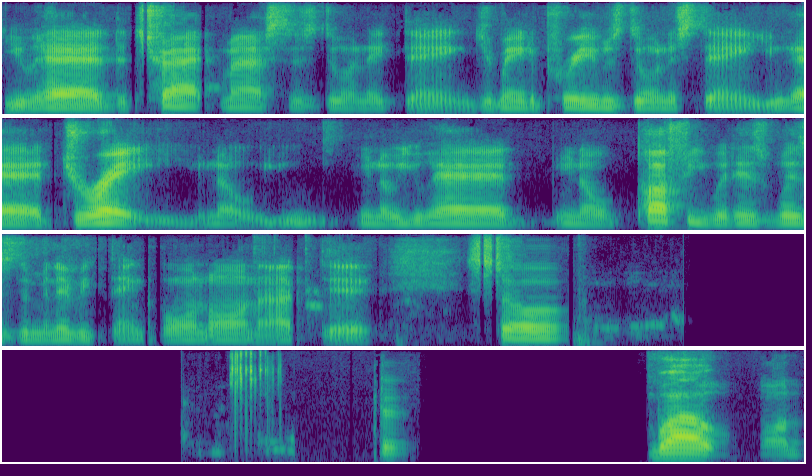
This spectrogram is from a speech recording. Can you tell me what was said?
you had the track masters doing their thing. Jermaine Dupri was doing his thing. You had Dre, you know, you you know, you had, you know, Puffy with his wisdom and everything going on out there. So Well, all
